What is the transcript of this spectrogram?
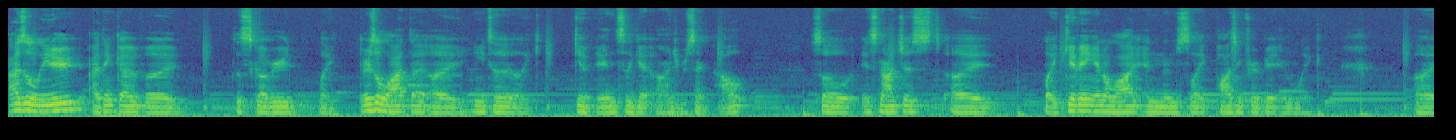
as a leader, I think I've uh, discovered like there's a lot that I need to like give in to get 100% out. So it's not just uh, like giving in a lot and then just like pausing for a bit and like uh,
